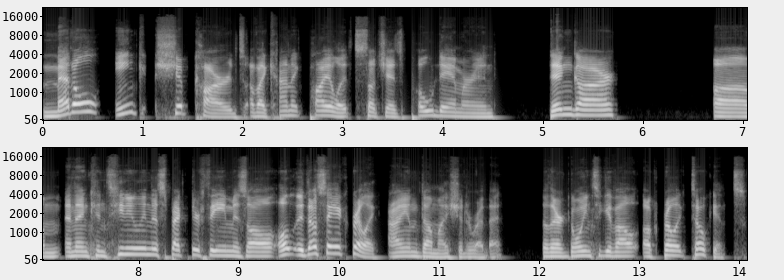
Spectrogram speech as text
metal ink ship cards of iconic pilots such as Poe Dameron, Dengar. Um, and then continuing the Spectre theme is all. Oh, it does say acrylic. I am dumb. I should have read that. So they're going to give out acrylic tokens.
